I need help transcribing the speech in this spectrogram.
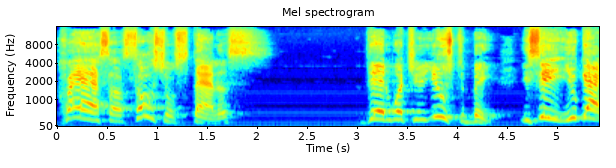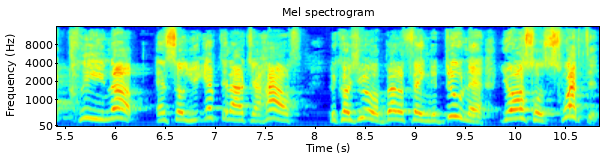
class or social status than what you used to be. You see, you got cleaned up, and so you emptied out your house because you have a better thing to do now. You also swept it.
